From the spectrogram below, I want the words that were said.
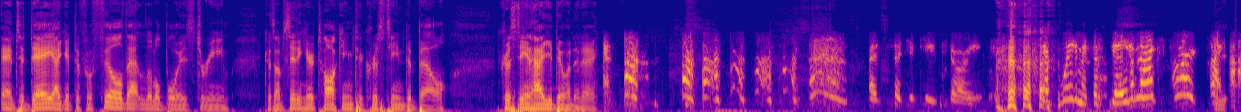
And today I get to fulfill that little boy's dream because I'm sitting here talking to Kristine DeBell. Kristine, how you doing today? That's such a cute story. Except, wait a minute, the Betamax part? I, I,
